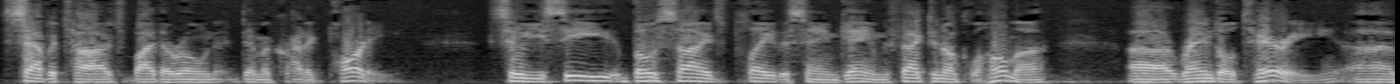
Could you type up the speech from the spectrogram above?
sabotaged by their own Democratic Party. So you see, both sides play the same game. In fact, in Oklahoma, uh, Randall Terry, uh,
